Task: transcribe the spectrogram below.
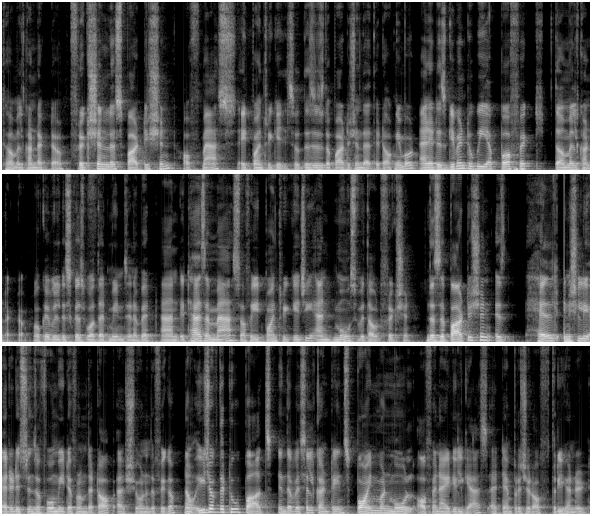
thermal conductor frictionless partition of mass 8.3 kg. So this is the partition that they're talking about. And it is given to be a perfect thermal conductor. Okay we'll discuss what that means in a bit. And it has a mass of 8.3 kg and moves without friction. Thus the partition is held initially at a distance of 4 meter from the top as shown in the figure. Now each of the two parts in the vessel contains 0.1 mole of an ideal gas at temperature of 300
